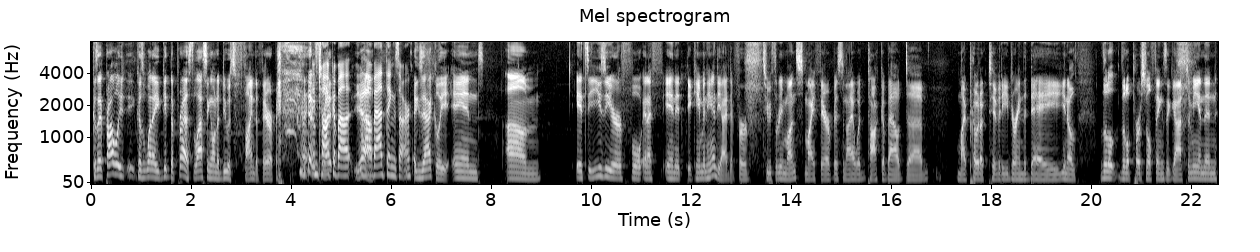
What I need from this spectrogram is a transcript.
because I probably because when I get depressed, the last thing I want to do is find a therapist right. and talk right? about yeah. how bad things are. Exactly, and um, it's easier for and I and it, it came in handy. I had for two three months. My therapist and I would talk about uh, my productivity during the day. You know little little personal things that got to me. And then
